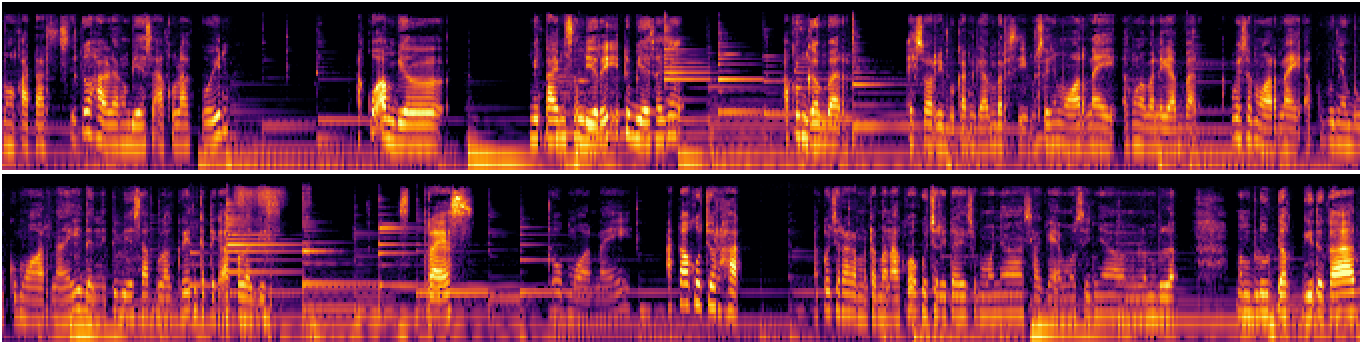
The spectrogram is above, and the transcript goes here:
mau katarsis itu hal yang biasa aku lakuin aku ambil me time sendiri itu biasanya aku gambar. Eh sorry bukan gambar sih maksudnya mewarnai aku nggak pandai gambar aku bisa mewarnai aku punya buku mewarnai dan itu biasa aku lakuin ketika aku lagi stres aku mewarnai atau aku curhat. Aku curhat sama teman aku aku ceritain semuanya saking emosinya membludak gitu kan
